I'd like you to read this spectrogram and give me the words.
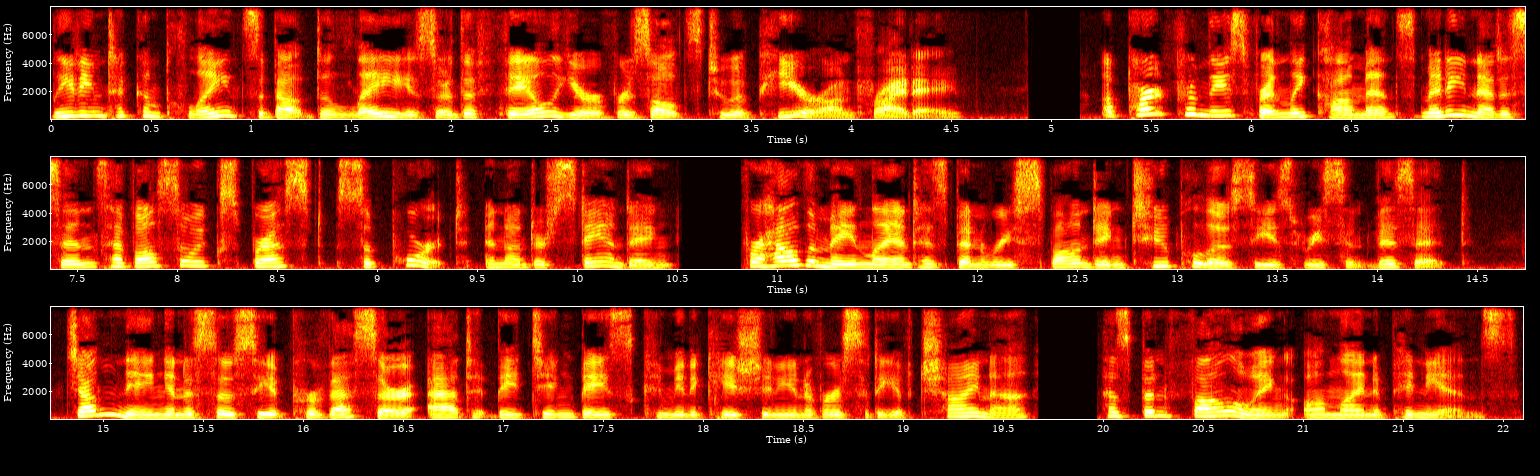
leading to complaints about delays or the failure of results to appear on Friday. Apart from these friendly comments, many netizens have also expressed support and understanding for how the mainland has been responding to Pelosi's recent visit. Zhang Ning, an associate professor at Beijing based Communication University of China, has been following online opinions.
